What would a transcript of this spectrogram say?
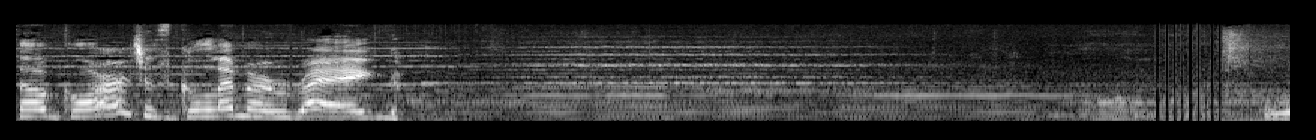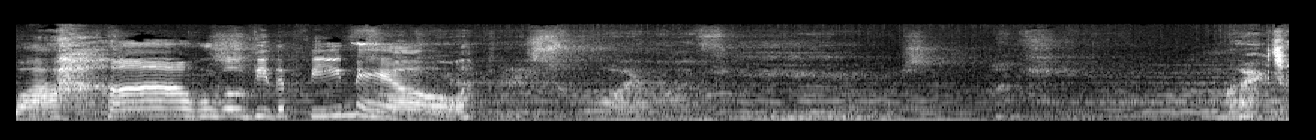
so gorgeous glimmering. Wow, who will be the female? Gorgeous.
